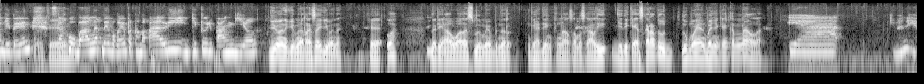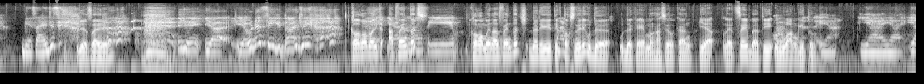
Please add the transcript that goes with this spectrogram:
gitu kan Oke. kaku banget deh pokoknya pertama kali gitu dipanggil Gimana gimana rasanya gimana? Kayak wah dari awalnya sebelumnya bener nggak ada yang kenal sama sekali. Jadi kayak sekarang tuh lumayan banyak yang kenal lah. Ya gimana ya? Biasa aja sih. Biasa ya. ya ya ya udah sih gitu aja ya. Kalau ngomongin Ya, advantage, kalau ngomongin advantage dari TikTok sendiri udah udah kayak menghasilkan ya let's say berarti uang gitu. Iya. Iya, iya, ya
